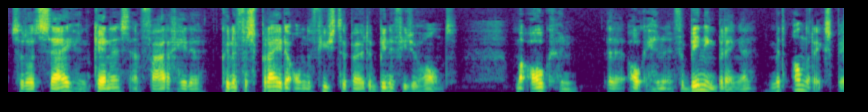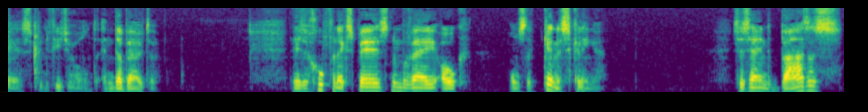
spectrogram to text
zodat zij hun kennis en vaardigheden kunnen verspreiden onder fysiotherapeuten binnen Visiohond, maar ook hun, eh, ook hun in verbinding brengen met andere experts binnen Visiohond en daarbuiten. Deze groep van experts noemen wij ook onze kenniskringen. Ze zijn de basis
